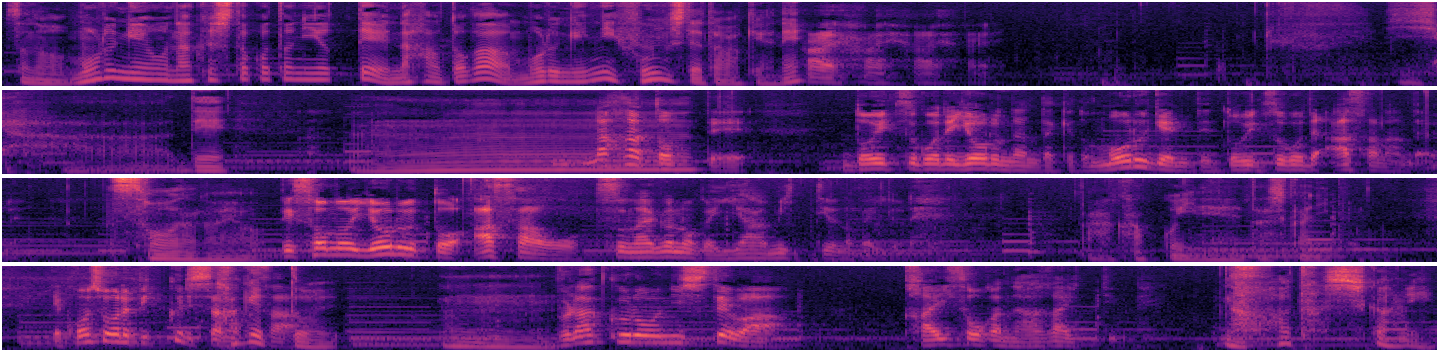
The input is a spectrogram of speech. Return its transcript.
そのモルゲンを亡くしたことによってナハトがモルゲンに扮してたわけよね。はいはいはいはい。いやーでうーん。 Nacht ってドイツ語で夜なんだけど Morgen ってドイツ語で朝なんだよね。そうなのよ。でその夜と朝をつなぐのが闇っていうのがいいよね。あかっこいいね確かにで今週俺びっくりしたのがさうん。ブラクロにしては階層が長いっていうね。あ 確かに。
